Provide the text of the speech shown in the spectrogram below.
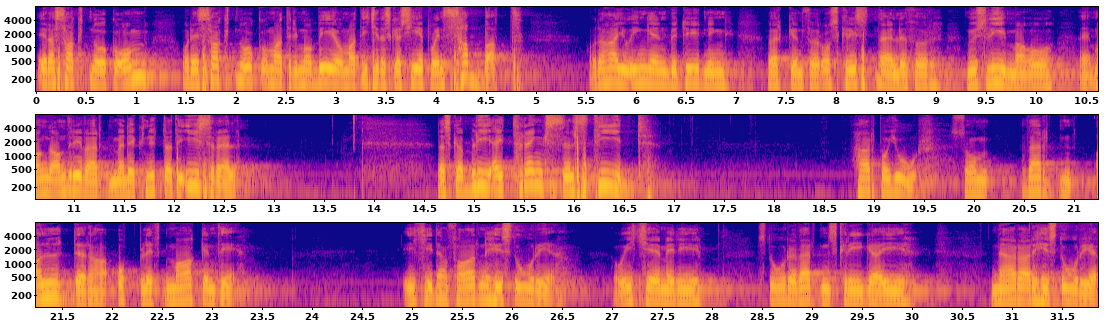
er det sagt noe om. Og det er sagt noe om at de må be om at ikke det skal skje på en sabbat. Og Det har jo ingen betydning verken for oss kristne eller for muslimer og eh, mange andre i verden, men det er knytta til Israel. Det skal bli ei trengselstid her på jord som verden aldri har opplevd maken til. Ikke i den farne historie, og ikke med de store verdenskriger i nærere historie.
